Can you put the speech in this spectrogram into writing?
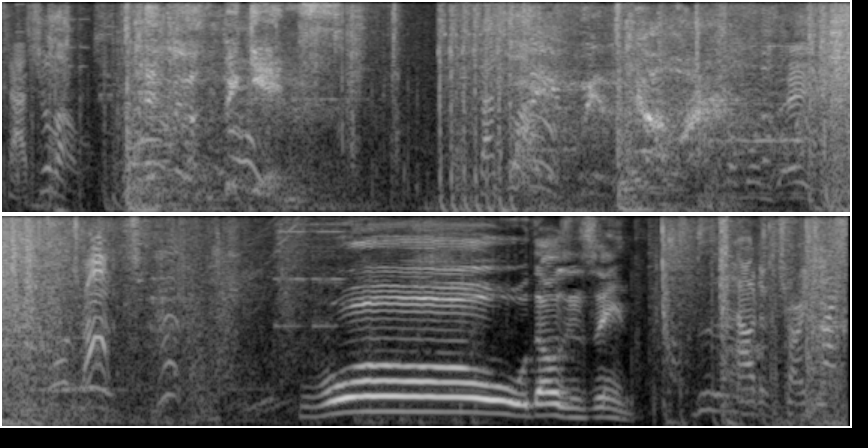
Satchel out. The battle begins! Satchel out. Someone's A. Dropped! Whoa! That was insane. Out of charges.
